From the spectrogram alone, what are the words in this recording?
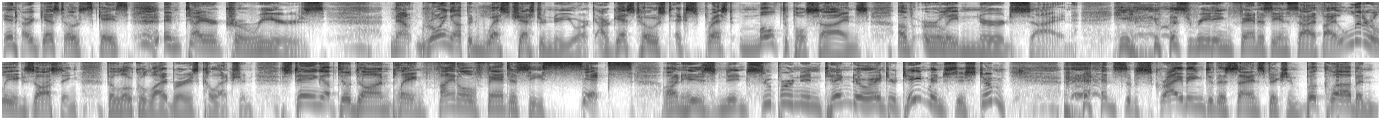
in our guest host's case, entire careers. Now, growing up in Westchester, New York, our guest host expressed multiple signs of early nerd sign. He was reading fantasy and sci fi, literally exhausting the local library's collection, staying up till dawn playing Final Fantasy VI on his Super Nintendo Entertainment System and subscribing to the Science Fiction Book Club. And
